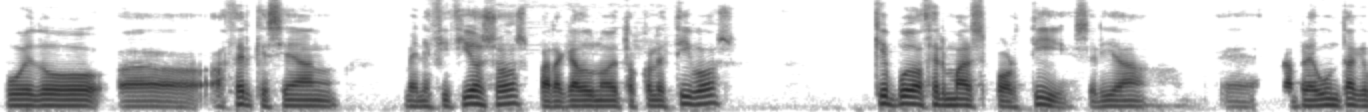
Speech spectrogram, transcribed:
puedo ah, hacer que sean beneficiosos para cada uno de estos colectivos, qué puedo hacer más por ti, sería eh, la pregunta que,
